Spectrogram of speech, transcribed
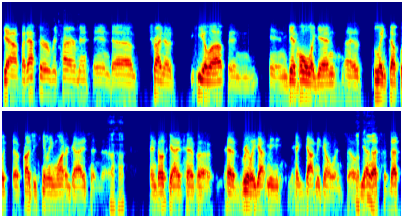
yeah, but after retirement and uh, trying to heal up and and get whole again, I linked up with the Project Healing Water guys, and uh, Uh huh. and those guys have uh, have really got me had got me going. So Oh, yeah, cool. that's that's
